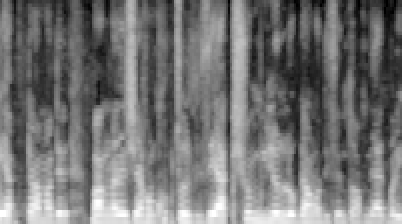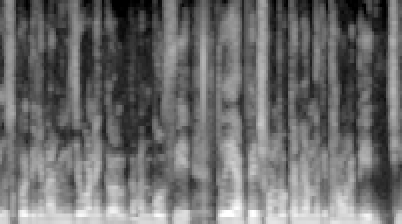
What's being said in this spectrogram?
এই অ্যাপটা আমাদের বাংলাদেশে এখন খুব চলতেছে। একশো মিলিয়ন লোক ডাউনলোড দিচ্ছেন তো আপনি একবার ইউজ করে দেখেন। আমি নিজেও অনেক গান বলছি। তো এই অ্যাপের সম্পর্কে আমি আপনাকে ধারণা দিয়ে দিচ্ছি।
